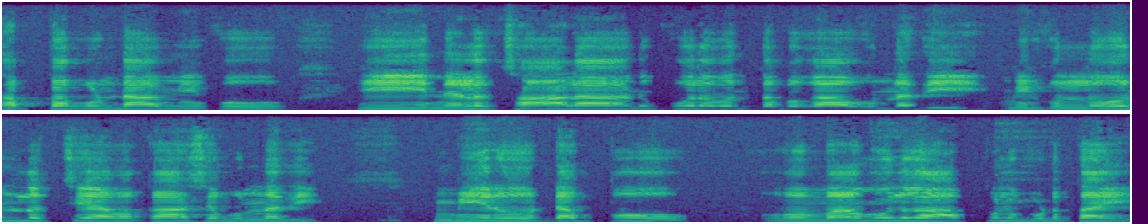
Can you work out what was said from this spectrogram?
తప్పకుండా మీకు ఈ నెల చాలా అనుకూలవంతముగా ఉన్నది. మీకు లోన్లు వచ్చే అవకాశం ఉన్నది. మీరు డబ్బు మామూలుగా అప్పులు పుడతాయి.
